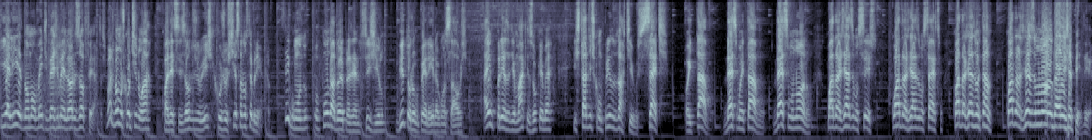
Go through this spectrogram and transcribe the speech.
E ali normalmente vejo melhores ofertas. Mas vamos continuar com a decisão do juiz que com justiça não se brinca. Segundo o fundador e presidente do Sigilo, Vitor Hugo Pereira Gonçalves, a empresa de Mark Zuckerberg está descumprindo os artigos 7, 8, 18, 19, 46, 47, 48, 49 da LGPD.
